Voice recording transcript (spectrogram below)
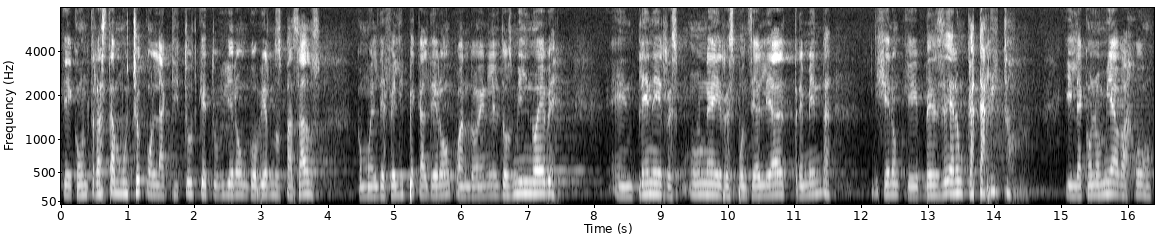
que contrasta mucho con la actitud que tuvieron gobiernos pasados como el de Felipe Calderón cuando en el 2009 en plena una irresponsabilidad tremenda dijeron que pues, era un catarrito y la economía bajó,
